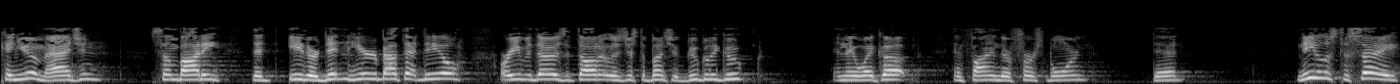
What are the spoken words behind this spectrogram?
Can you imagine somebody that either didn't hear about that deal or even those that thought it was just a bunch of googly gook and they wake up and find their firstborn dead? Needless to say,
